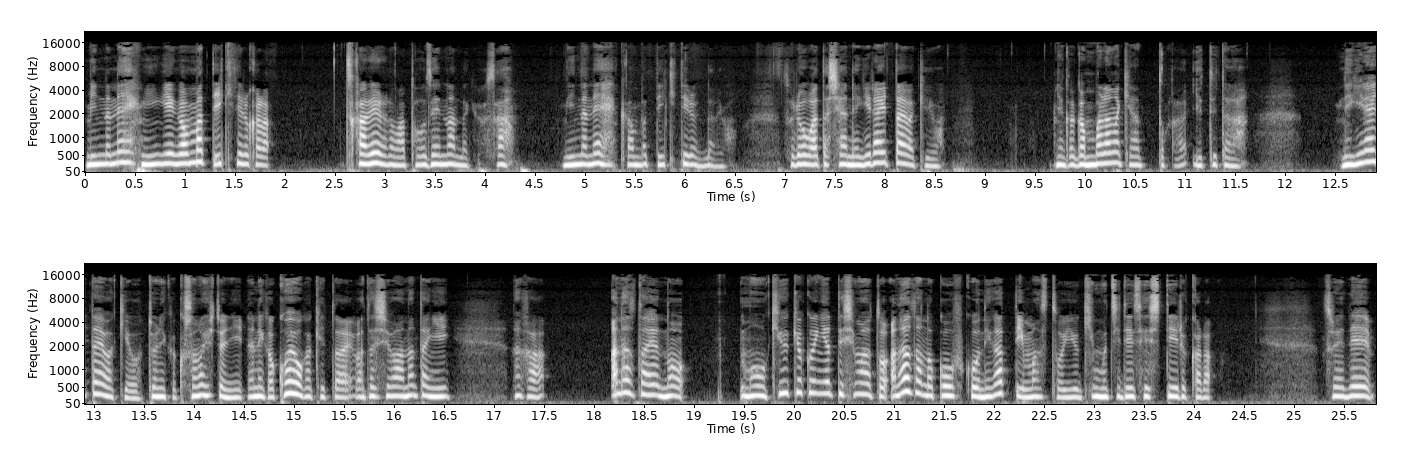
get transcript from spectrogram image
みんなね、人間頑張って生きてるから疲れるのは当然なんだけどさみんなね頑張って生きてるんだよ。それを私はねぎらいたいわけよ。なんか頑張らなきゃとか言ってたらねぎらいたいわけよ。とにかくその人に何か声をかけたい。私はあなたになんかあなたへのもう究極にやってしまうとあなたの幸福を願っています。という気持ちで接しているから。それで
